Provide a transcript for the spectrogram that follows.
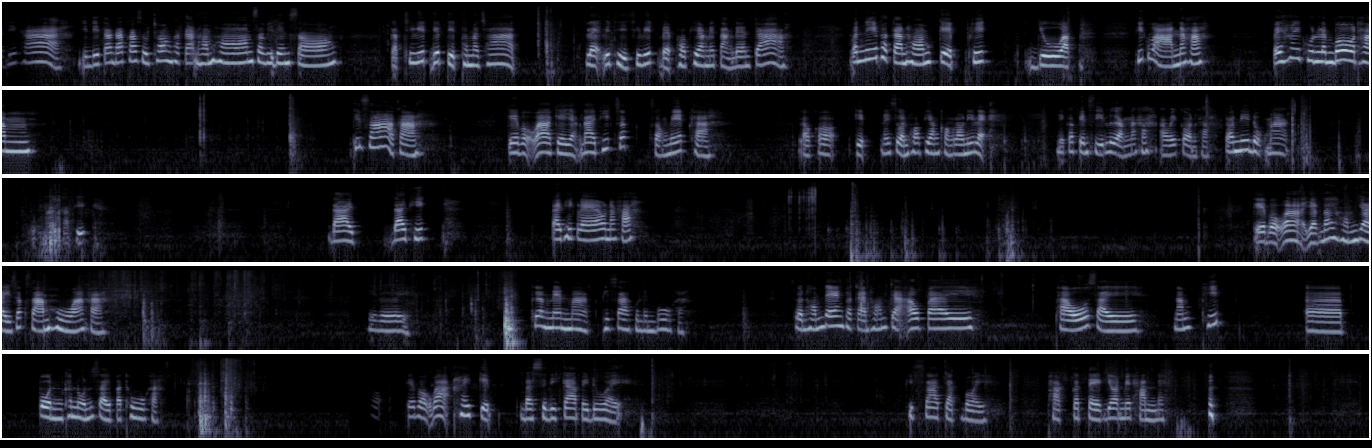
วัสดีค่ะ ยินดีต้อนรับเข้าสู่ช่องผักกาดหอมหอมสวีเดนสองกับชีวิตยึดติดธรรมชาติ และวิถีชีวิตแบบพอเพียงในต่างแดนจ้า วันนี้ผักกาดหอมเก็บพริกหยวกพริกหวานนะคะ ไปให้คุณแลมโบ้ทำพิซซ่าค่ะ แกบอกว่าแกอยากได้พริกสักสองเม็ดค่ะแล้วก็เก็บในส่วนพอเพียงของเรานี่แหละ นี่ก็เป็นสีเหลืองนะคะ เอาไว้ก่อนค่ะ ตอนนี้ดกมากดกมากค่ะพริก ได้ได้พริก ได้พริกแล้วนะคะ กบอกว่าอยากได้หอมใหญ่สักสามหัวค่ะ นี่เลย เครื่องแน่นมากพิซซ่าคุณเลมโบ้ค่ะ ส่วนหอมแดงผักกาดหอมจะเอาไป เผาใส่น้ำพริกป่นขนุนใส่ปลาทูค่ะแกบอกว่าให้เก็บ บาซิลิก้าไปด้วย พิซซ่าจัดบ่อย ผักก็แตกยอดไม่ทันเลย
